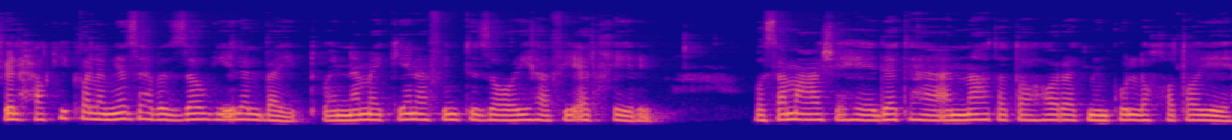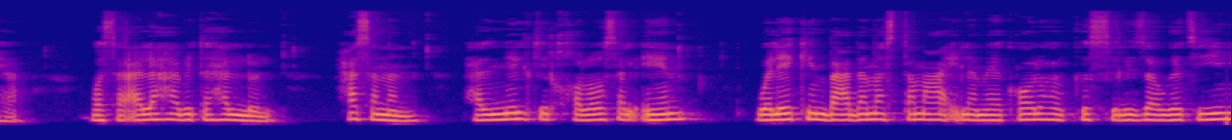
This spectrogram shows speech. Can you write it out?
في الحقيقة لم يذهب الزوج إلى البيت وإنما كان في انتظارها في الخارج وسمع شهادتها أنها تطهرت من كل خطاياها وسألها بتهلل حسنا هل نلت الخلاص الآن؟ ولكن بعدما استمع إلى ما قاله القس لزوجته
